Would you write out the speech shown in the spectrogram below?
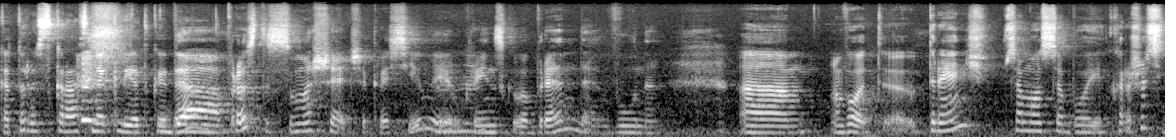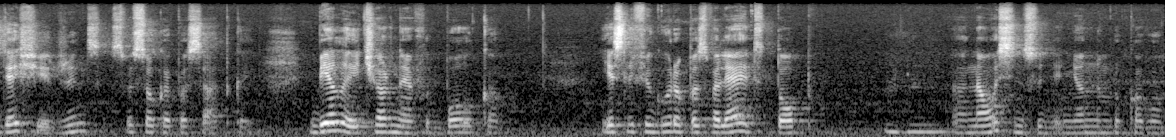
Который с красной клеткой, да? Да, просто сумасшедший красивый, mm-hmm. украинского бренда Вуна. А, вот, э, тренч, само собой, хорошо сидящие джинсы с высокой посадкой, белая и черная футболка. Если фигура позволяет, топ угу. на осень с удлиненным рукавом.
